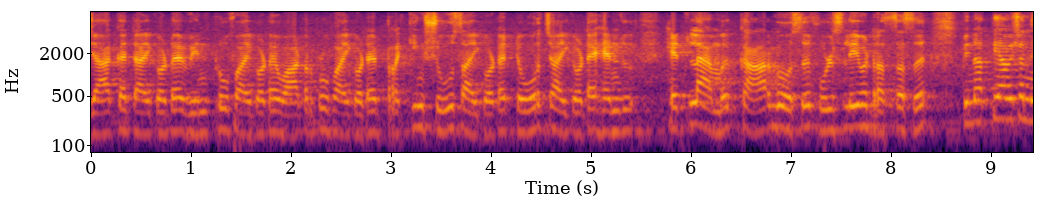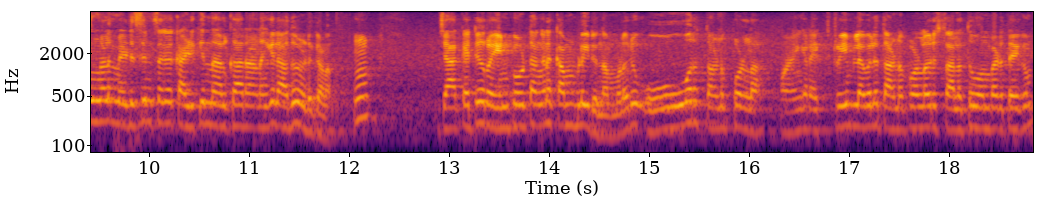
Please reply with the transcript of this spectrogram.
ജാക്കറ്റ് ആയിക്കോട്ടെ വിൻഡ് പ്രൂഫ് ആയിക്കോട്ടെ വാട്ടർ പ്രൂഫ് ആയിക്കോട്ടെ ട്രക്കിംഗ് ഷൂസ് ആയിക്കോട്ടെ ടോർച്ച് ആയിക്കോട്ടെ head head lamp cargos full sleeve dresses പിന്നെ അത്യാവശ്യം നിങ്ങൾ മെഡിസിൻസ് ഒക്കെ കഴിക്കുന്ന ആൾക്കാരാണെങ്കിൽ അതും എടുക്കണം. ജാക്കറ്റ് റെയിൻകോട്ട് അങ്ങനെ കംപ്ലീറ്റ് നമ്മളൊരു ഓവർ തണുപ്പുള്ള ഭയങ്കര എക്സ്ട്രീം ലെവൽ തണുപ്പുള്ള ഒരു സ്ഥലത്ത് പോകുമ്പോഴത്തേക്കും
